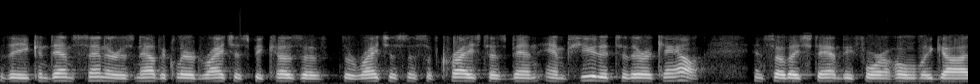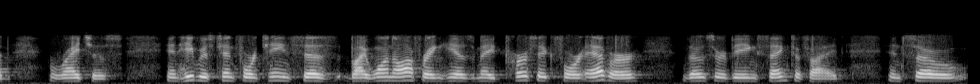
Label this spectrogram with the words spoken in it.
The condemned sinner is now declared righteous because of the righteousness of Christ has been imputed to their account. And so they stand before a holy God righteous in Hebrews 10:14 says, "By one offering he has made perfect forever those who are being sanctified." And so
